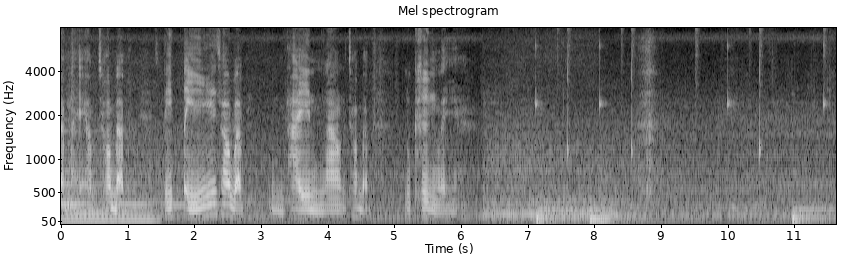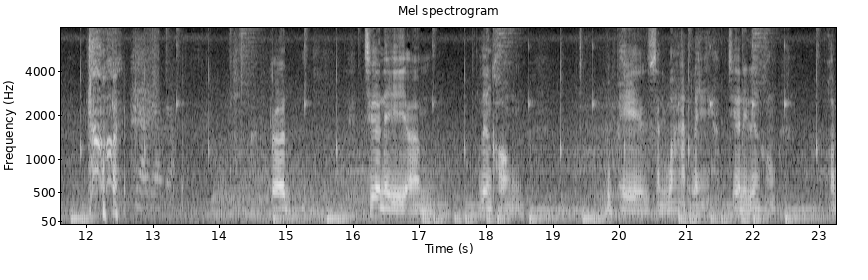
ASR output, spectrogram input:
แบบไหนครับ ชอบแบบตีตีๆชอบแบบหนุ่มไทยหนุ่มลาวชอบแบบลูกครึ่งอะไรเงี้ยก็เชื่อในเอิ่มเรื่องของบุพเพสันนิวาสอะไรเงี้ยครับ เชื่อในเรื่องของความ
